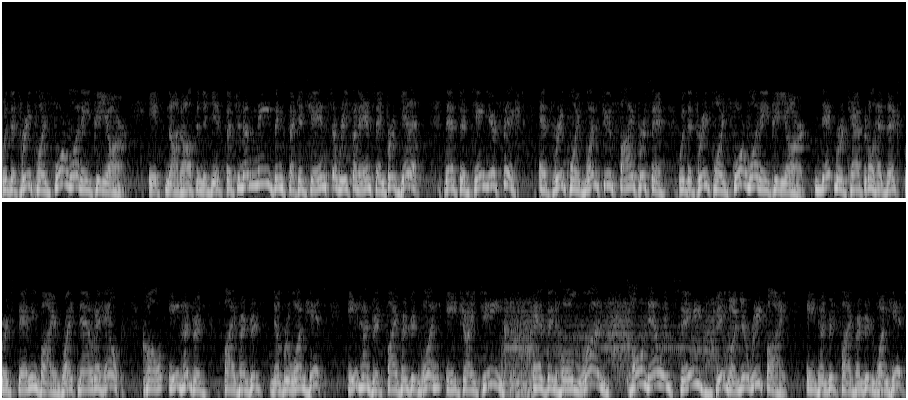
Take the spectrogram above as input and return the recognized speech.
with a 3.41 APR. It's not often to get such an amazing second chance to refinance and forget it. That's a 10-year fixed at 3.125% with a 3.41 APR. Network Capital has experts standing by right now to help. Call 800-500 number one hit. 800-501-HIT. As in home run. Call now and save big on your refi. 800-500-1HIT.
